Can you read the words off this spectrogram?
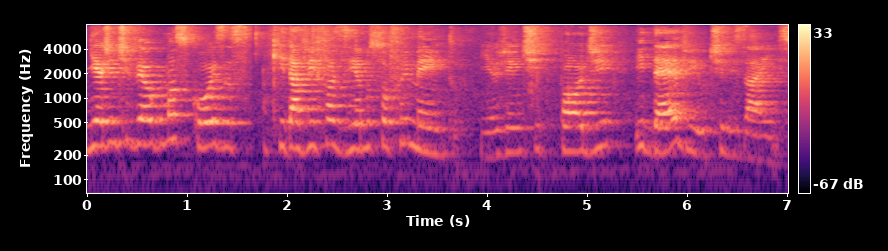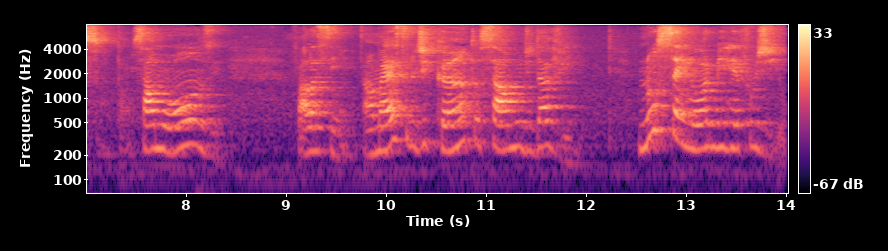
E a gente vê algumas coisas que Davi fazia no sofrimento. E a gente pode e deve utilizar isso. Então, Salmo 11 fala assim: Ao mestre de canto, Salmo de Davi. No Senhor me refugio.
